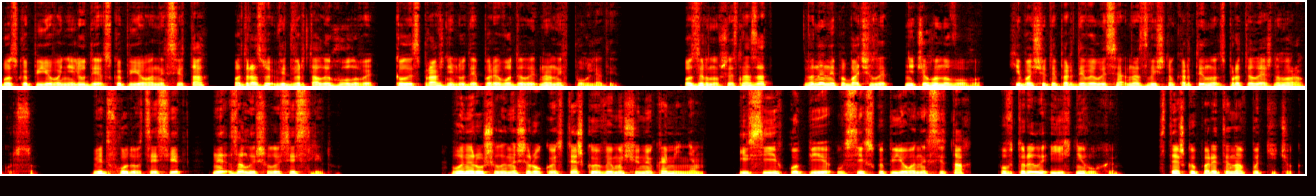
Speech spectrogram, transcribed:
бо скопійовані люди в скопійованих світах одразу відвертали голови, коли справжні люди переводили на них погляди. Озирнувшись назад, вони не побачили нічого нового, хіба що тепер дивилися на звичну картину з протилежного ракурсу. Від входу в цей світ не залишилося й сліду. Вони рушили неширокою стежкою, вимощеною камінням, і всі їх копії у всіх скопійованих світах повторили їхні рухи. Стежку перетинав потічок.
